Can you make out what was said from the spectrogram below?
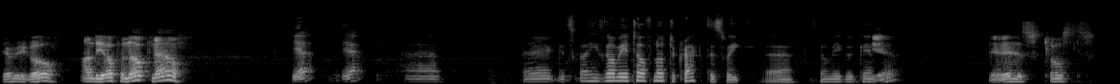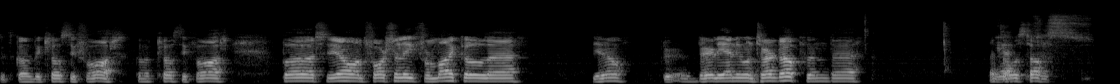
There we go. On the up and up now. Yeah, yeah. Uh, there, it's going. He's going to be a tough nut to crack this week. Uh, it's going to be a good game. Yeah. It is close. It's going to be closely fought. Closely fought. But you know, unfortunately for Michael, uh, you know, barely anyone turned up, and uh, that's Yeah, always tough.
